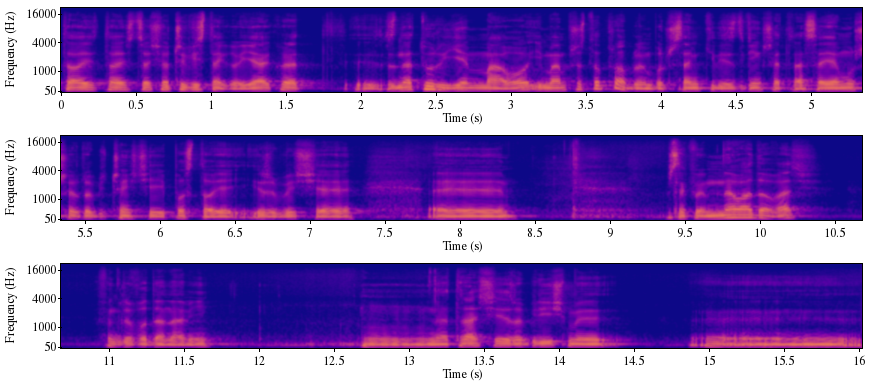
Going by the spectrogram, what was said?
to, to jest coś oczywistego. Ja akurat z natury jem mało i mam przez to problem, bo czasami, kiedy jest większa trasa, ja muszę robić częściej postoje, żeby się, y, że tak powiem, naładować węglowodanami. Mm, na trasie robiliśmy Yy,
